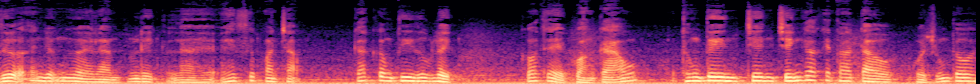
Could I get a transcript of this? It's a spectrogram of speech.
giữa những người làm du lịch là hết sức quan trọng. Các công ty du lịch có thể quảng cáo thông tin trên chính các cái toa tàu của chúng tôi.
